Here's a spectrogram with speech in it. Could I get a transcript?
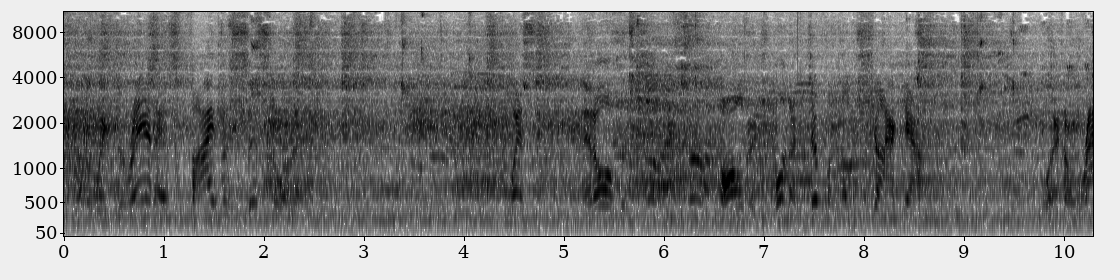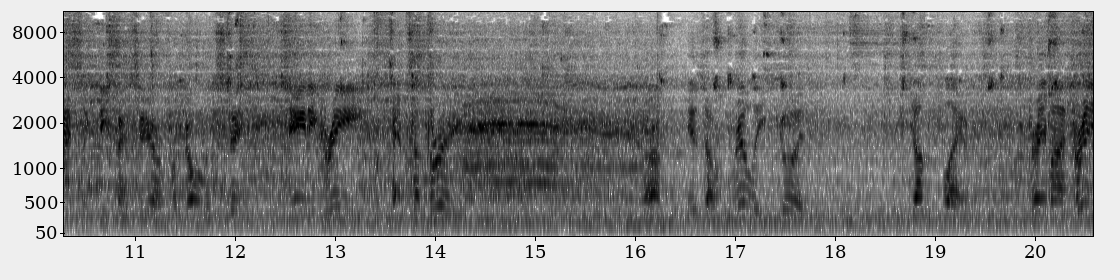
By the way, Durant has five assists already. Difficult shot out. Boy, harassing defense here from Golden State. Danny Green hits a three. Is a really good young player. Draymond Green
